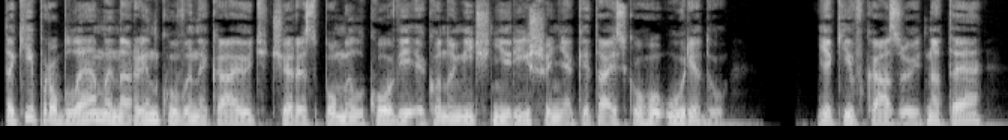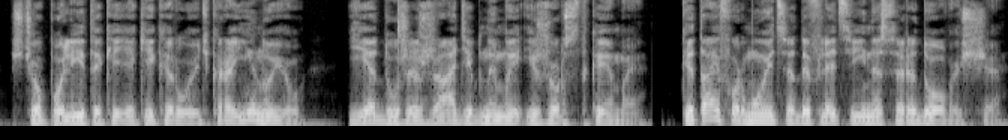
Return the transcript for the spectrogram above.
Такі проблеми на ринку виникають через помилкові економічні рішення китайського уряду, які вказують на те, що політики, які керують країною, є дуже жадібними і жорсткими. Китай формується дефляційне середовище,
